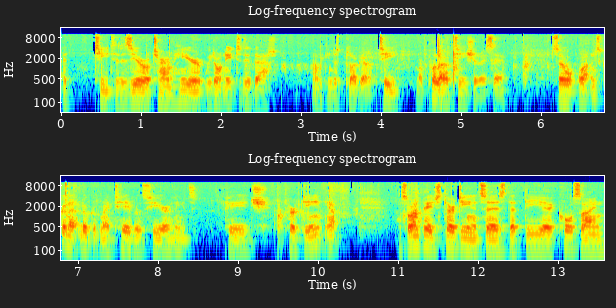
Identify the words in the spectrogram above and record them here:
a t to the 0 term here we don't need to do that. And we can just plug out t or pull out t should I say. So well, I'm just going to look at my tables here. I think it's page 13 yeah so on page 13 it says that the uh, cosine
